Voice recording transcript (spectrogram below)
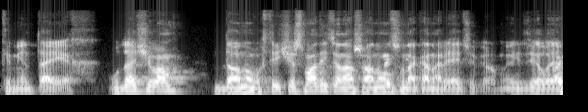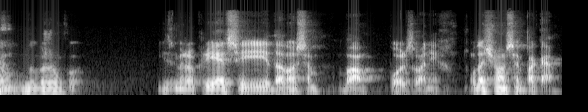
комментариях. Удачи вам, до новых встреч. Смотрите наши анонсы на канале Ютубер. Мы делаем выжимку из мероприятий и доносим вам пользу о них. Удачи вам всем, пока.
